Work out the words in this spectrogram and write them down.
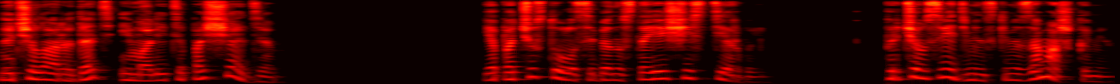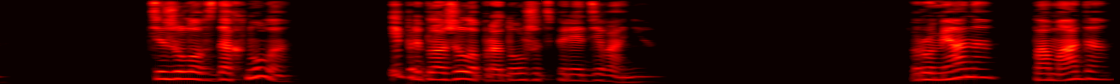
начала рыдать и молить о пощаде. Я почувствовала себя настоящей стервой, причем с ведьминскими замашками. Тяжело вздохнула и предложила продолжить переодевание. Румяна, помада,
